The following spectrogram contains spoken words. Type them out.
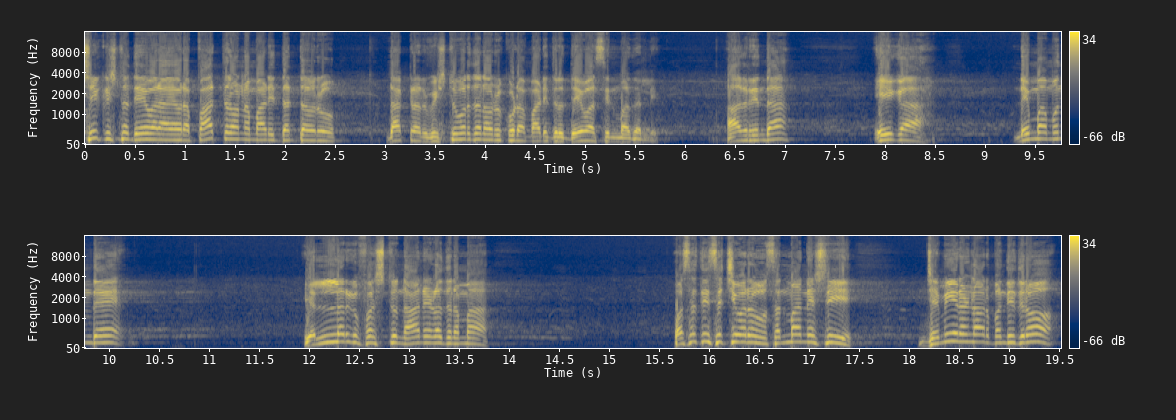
ಶ್ರೀಕೃಷ್ಣ ದೇವರಾಯ ಅವರ ಪಾತ್ರವನ್ನು ಮಾಡಿದ್ದಂಥವರು ಡಾಕ್ಟರ್ ವಿಷ್ಣುವರ್ಧನ್ ಅವರು ಕೂಡ ಮಾಡಿದ್ರು ದೇವ ಸಿನಿಮಾದಲ್ಲಿ. ಆದ್ರಿಂದ ಈಗ ನಿಮ್ಮ ಮುಂದೆ ಎಲ್ಲರಿಗೂ ಫಸ್ಟ್ ನಾನು ಹೇಳೋದು ನಮ್ಮ ವಸತಿ ಸಚಿವರು, ಸನ್ಮಾನ್ಯ ಶ್ರೀ ಜಮೀರ್ ಅಣ್ಣ ಅವ್ರು ಬಂದಿದ್ರು.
